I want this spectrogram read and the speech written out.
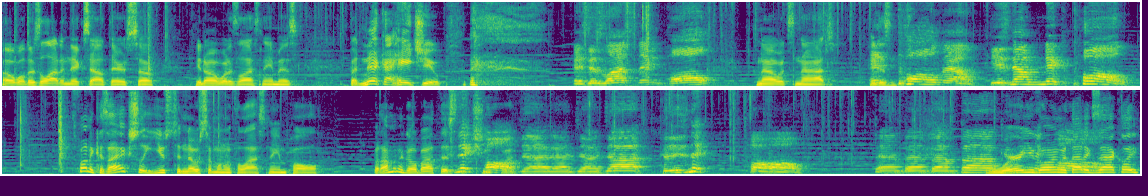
oh well, there's a lot of Nicks out there, so you know what his last name is. But Nick, I hate you. Is his last name Paul? no, it's not. He It's doesn't. Paul now. He is now Nick Paul. Funny because I actually used to know someone with the last name Paul, but I'm gonna go about this Nick Paul. way. Da da da da. Cause he's Nick Paul. Bam bam bam bam. Where are you Nick going with that exactly?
